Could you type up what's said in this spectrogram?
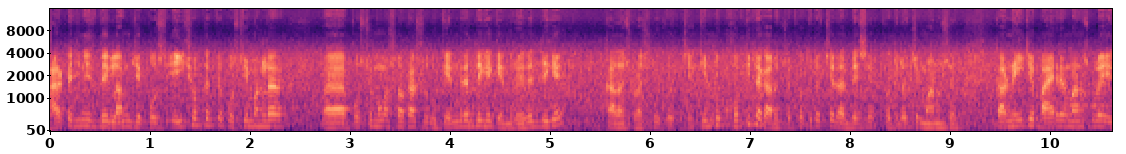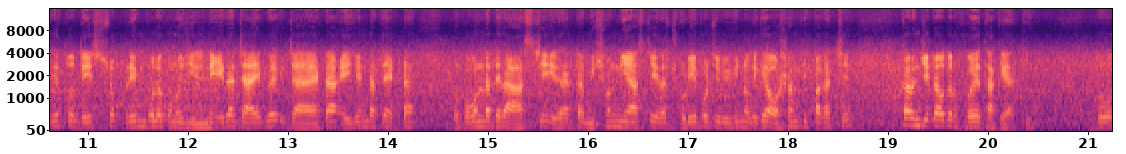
আরেকটা জিনিস দেখলাম যে এইসব ক্ষেত্রে পশ্চিমবাংলার পশ্চিমবঙ্গ সরকার শুধু কেন্দ্রের দিকে, কেন্দ্র এদের দিকে কাদা ছড়াছড়ি করছে। কিন্তু ক্ষতিটা কার হচ্ছে? ক্ষতিটা হচ্ছে দেশের, ক্ষতিটা হচ্ছে মানুষের। কারণ এই যে বাইরের মানুষগুলো, এদের তো দেশ প্রেম বলে কোনো জিনিস নেই। এরা যাইবে, যা একটা এজেন্ডাতে, একটা প্রোপাগন্ডাতে এরা আসছে, এরা একটা মিশন নিয়ে আসছে, এরা ছড়িয়ে পড়ছে বিভিন্ন দিকে, অশান্তি পাকাচ্ছে। কারণ যেটা ওদের হয়ে থাকে আর কি। তো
